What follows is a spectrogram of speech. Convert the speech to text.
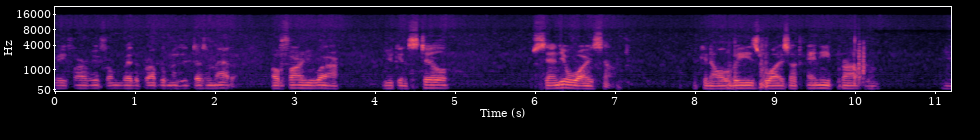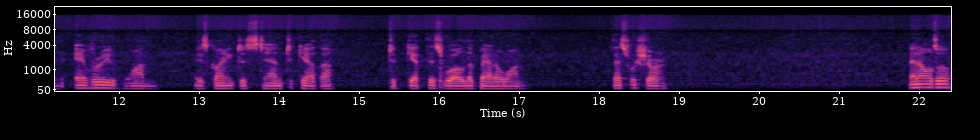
way far away from where the problem is, it doesn't matter how far you are, you can still send your voice out. You can always voice out any problem and everyone is going to stand together to get this world a better one. That's for sure. And also,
